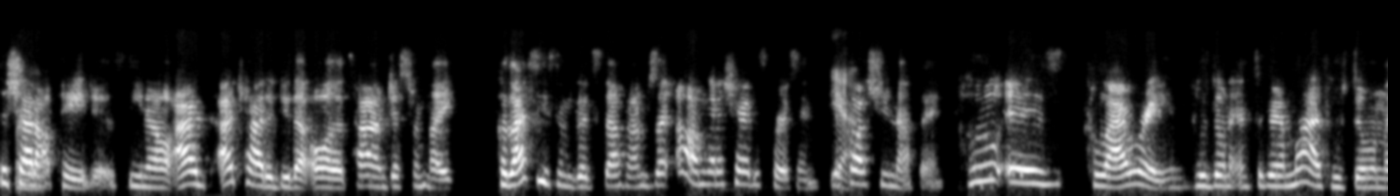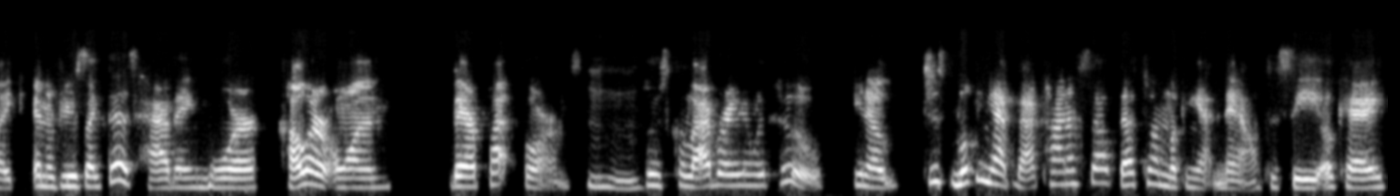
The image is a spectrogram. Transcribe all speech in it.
to shout right. out pages. You know, I I try to do that all the time just from like because I see some good stuff and I'm just like, oh, I'm gonna share this person. Yeah. It costs you nothing. Who is collaborating? Who's doing Instagram live? Who's doing like interviews like this, having more color on their platforms? Mm-hmm. Who's collaborating with who? You know, just looking at that kind of stuff. That's what I'm looking at now to see. Okay,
